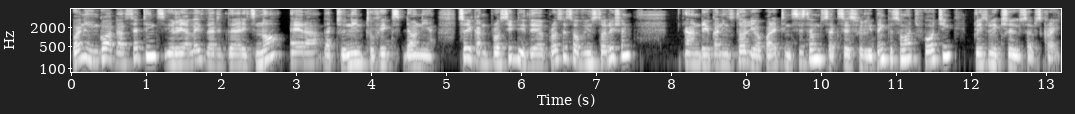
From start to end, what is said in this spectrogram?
When you go under settings you realize that there is no error that you need to fix down here. So you can proceed with the process of installation and you can install your operating system successfully. Thank you so much for watching. Please make sure you subscribe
